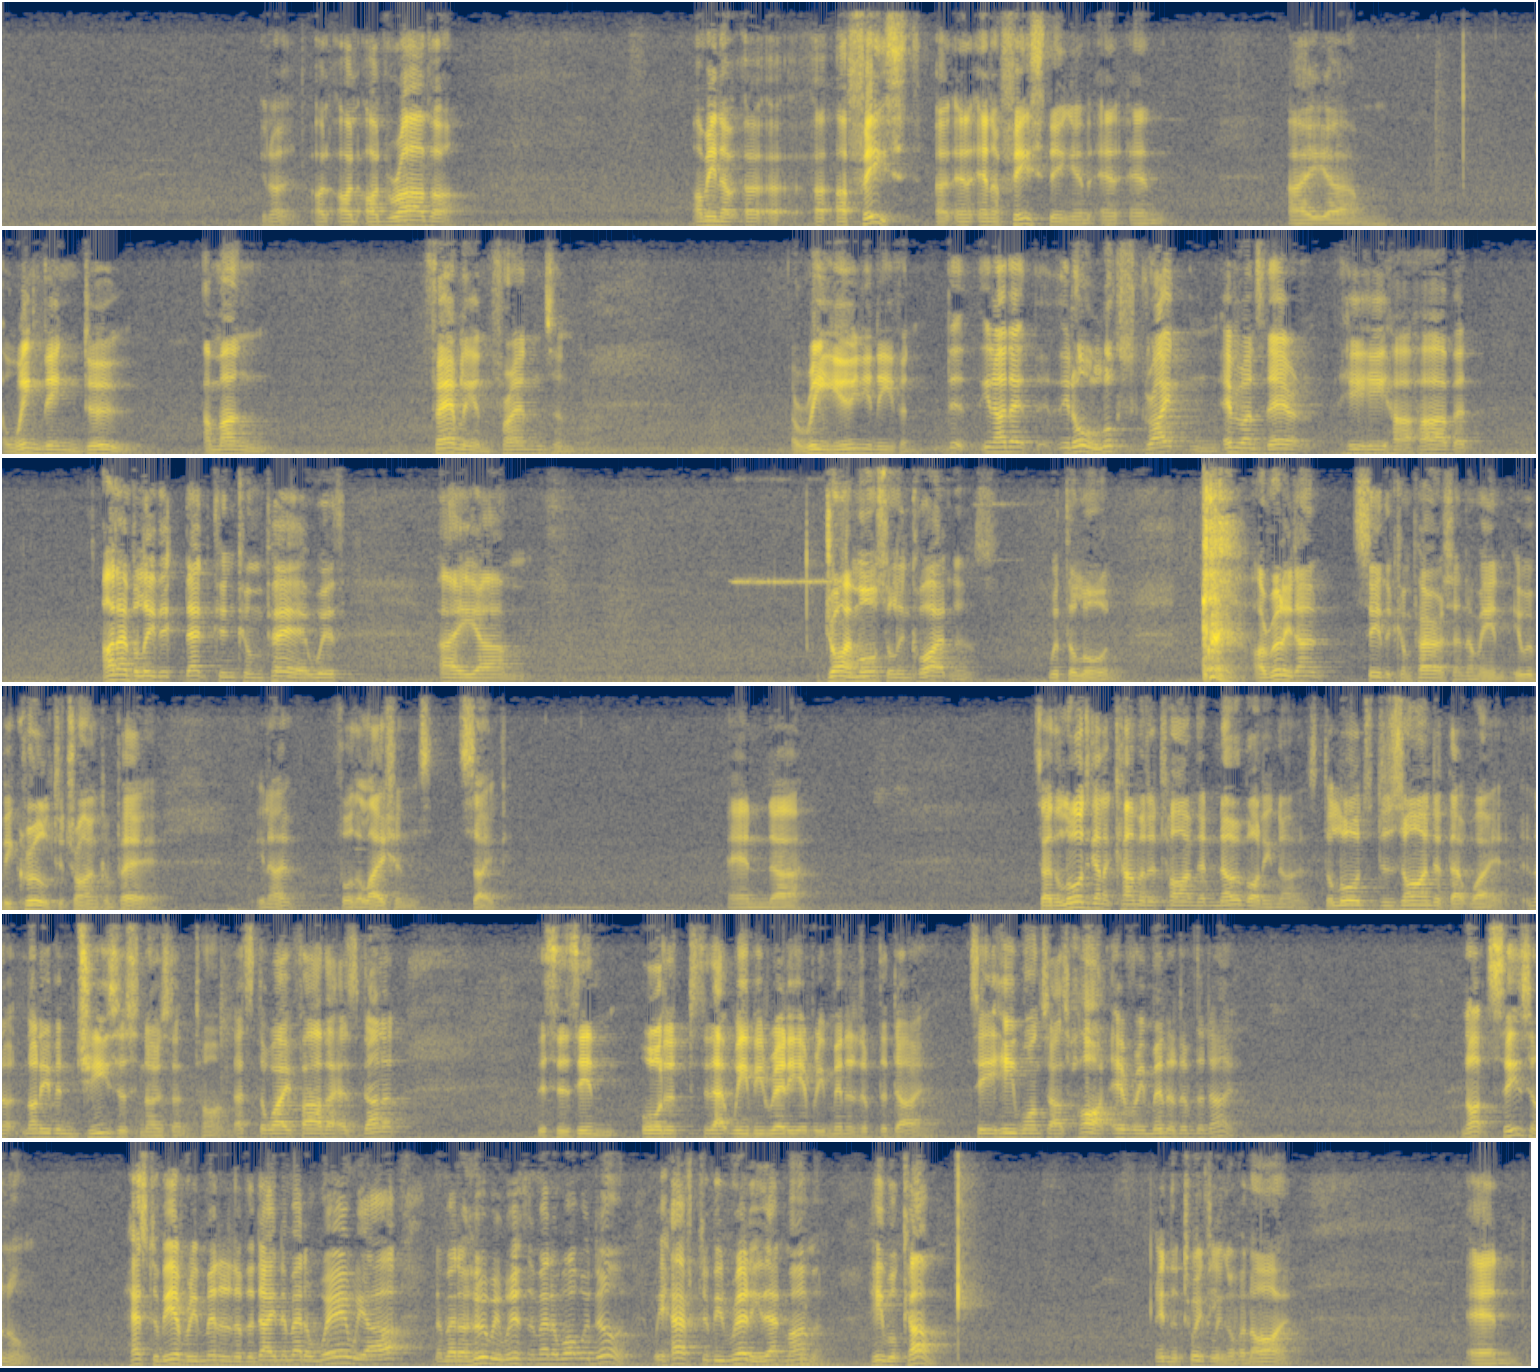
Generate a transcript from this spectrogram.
You know, I'd, I'd, I'd rather. I mean, a, a, a, a feast and, and, a feasting and, and, and a, um, a wing do among family and friends and a reunion even. You know, that it all looks great and everyone's there and hee hee ha ha, but I don't believe that that can compare with a um, dry morsel in quietness with the Lord. I really don't see the comparison. I mean, it would be cruel to try and compare, you know, for the Latians' sake. And uh, so the Lord's going to come at a time that nobody knows. The Lord's designed it that way. Not, even Jesus knows that time. That's the way Father has done it. This is in order that we be ready every minute of the day. See, He wants us hot every minute of the day. Not seasonal. Has to be every minute of the day, no matter where we are, no matter who we're with, no matter what we're doing. We have to be ready that moment. He will come in the twinkling of an eye. And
